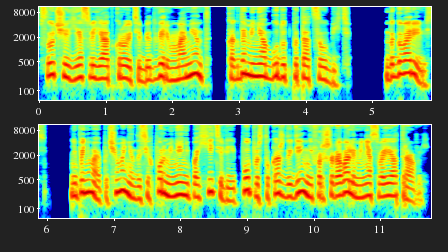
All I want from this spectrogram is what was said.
в случае, если я открою тебе дверь в момент, когда меня будут пытаться убить. Договорились. Не понимаю, почему они до сих пор меня не похитили и попросту каждый день не фаршировали меня своей отравой.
